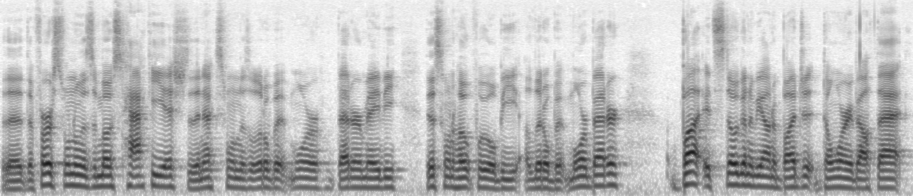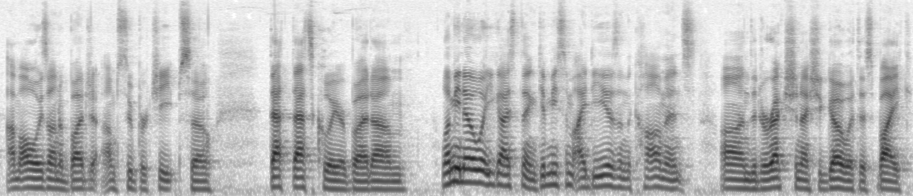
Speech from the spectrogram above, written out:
The, the first one was the most hacky-ish. The next one was a little bit more better maybe. This one hopefully will be a little bit more better, but it's still gonna be on a budget. Don't worry about that. I'm always on a budget. I'm super cheap, so that, that's clear. But um, let me know what you guys think. Give me some ideas in the comments on the direction I should go with this bike.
